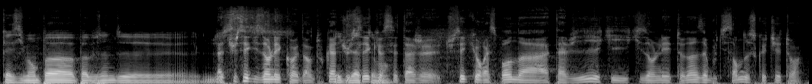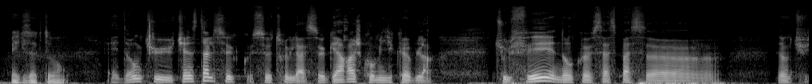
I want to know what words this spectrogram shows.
Quasiment pas, pas besoin de. de- Là, tu sais qu'ils ont les codes. En tout cas, tu sais que c'est âge, tu sais qu'ils correspondent à ta vie et qu'ils ont les tenants aboutissants de ce que tu es toi. Exactement. Et donc, tu, tu installes ce, ce truc-là, ce garage comedy club-là. Tu le fais, donc euh, ça se passe. euh, donc, tu,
